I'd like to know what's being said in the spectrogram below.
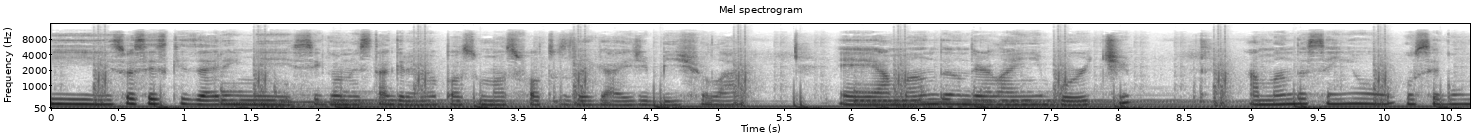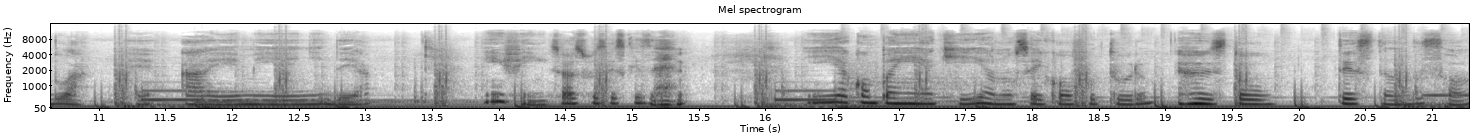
E se vocês quiserem, me sigam no Instagram, eu posto umas fotos legais de bicho lá. É Amanda Underline Burt. Amanda sem o, o segundo A. É A-M-N-D-A. Enfim, só se vocês quiserem. E acompanhem aqui, eu não sei qual o futuro. Eu estou testando só.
